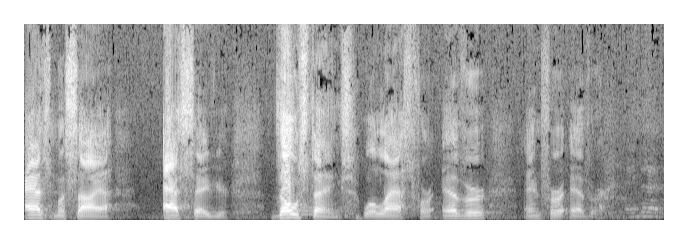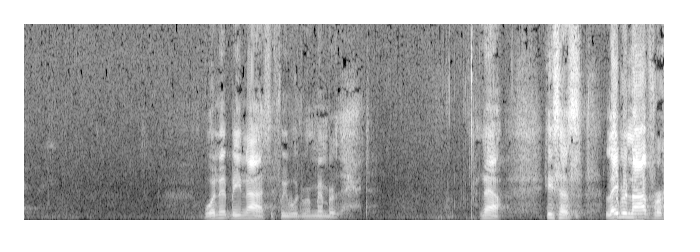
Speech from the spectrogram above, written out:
as Messiah, as Savior. Those things will last forever and forever. Amen. Wouldn't it be nice if we would remember that? Now, he says, Labor not for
